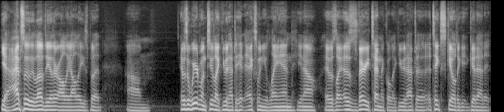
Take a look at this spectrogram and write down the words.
yeah i absolutely love the other OlliOllis but um, it was a weird one too. Like you would have to hit X when you land. You know, it was like it was very technical. Like you would have to. It takes skill to get good at it.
